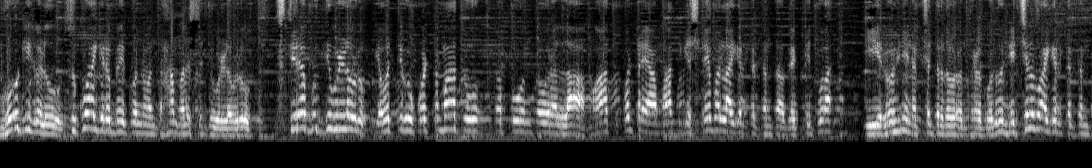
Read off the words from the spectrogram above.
ಭೋಗಿಗಳು ಸುಖವಾಗಿರಬೇಕು ಅನ್ನುವಂತಹ ಮನಸ್ಥಿತಿ ಉಳ್ಳವರು. ಸ್ಥಿರ ಬುದ್ಧಿ ಉಳ್ಳವರು. ಯಾವತ್ತಿಗೂ ಕೊಟ್ಟ ಮಾತು ತಪ್ಪುವಂತವರಲ್ಲ ಮಾತು ಕೊಟ್ರೆ ಆ ಮಾತಿಗೆ ಸ್ಟೇಬಲ್ ಆಗಿರ್ತಕ್ಕಂತಹ ವ್ಯಕ್ತಿತ್ವ ಈ ರೋಹಿಣಿ ನಕ್ಷತ್ರದವರು ಅಂತ ಹೇಳ್ಬೋದು, ನಿಚ್ಚಳವಾಗಿರ್ತಕ್ಕಂಥ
